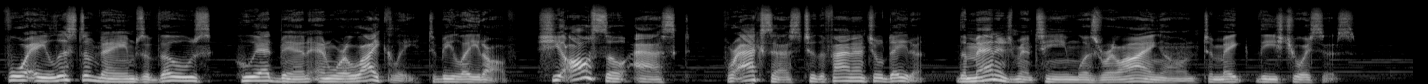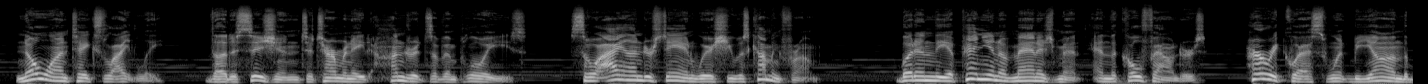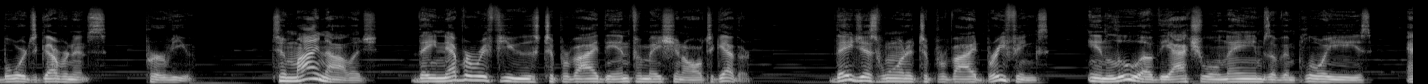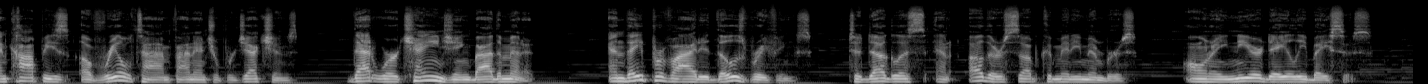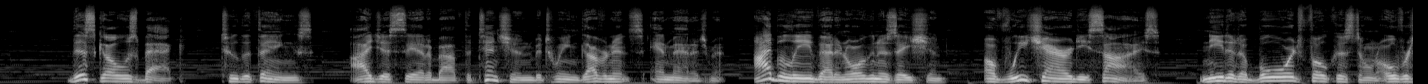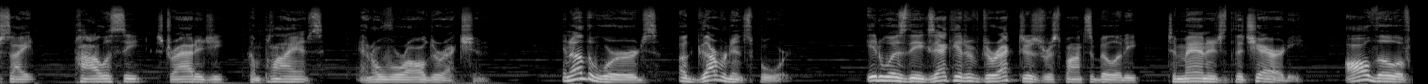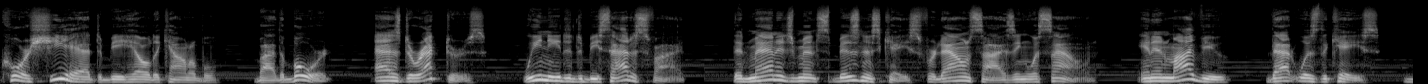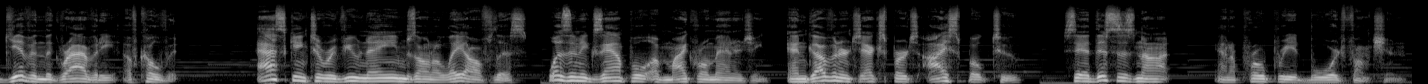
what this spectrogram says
for a list of names of those who had been and were likely to be laid off. She also asked for access to the financial data the management team was relying on to make these choices. No one takes lightly the decision to terminate hundreds of employees, so I understand where she was coming from. But in the opinion of management and the co founders, her requests went beyond the board's governance purview. To my knowledge, they never refused to provide the information altogether. They just wanted to provide briefings in lieu of the actual names of employees and copies of real time financial projections that were changing by the minute. And they provided those briefings to Douglas and other subcommittee members on a near daily basis. This goes back to the things I just said about the tension between governance and management. I believe that an organization of We Charity size needed a board focused on oversight, policy, strategy, compliance, and overall direction. In other words, a governance board. It was the executive director's responsibility to manage the charity, although, of course, she had to be held accountable by the board. As directors, we needed to be satisfied that management's business case for downsizing was sound. And in my view, that was the case given the gravity of COVID. Asking to review names on a layoff list was an example of micromanaging, and governance experts I spoke to said this is not an appropriate board function.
